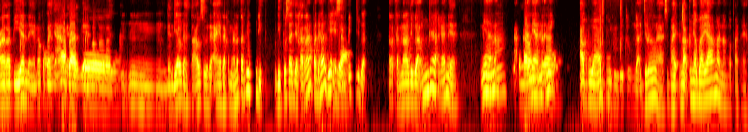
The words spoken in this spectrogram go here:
Arabian ya emang kebanyakan kan. Mm-mm. dan dia udah tahu sebenarnya akhirnya ke mana tapi di, dipus aja karena padahal dia Iya. SMP juga terkenal juga enggak kan ya ini anak Mm-mm. Kenal ini anak dia. nih abu-abu dulu tuh nggak jelas nggak punya bayangan anggapannya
